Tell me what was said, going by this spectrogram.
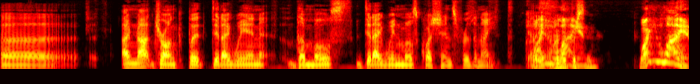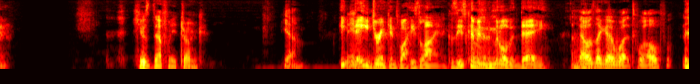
Uh, I'm not drunk, but did I win the most? Did I win most questions for the night? Why are you lying? Why are you lying? He was definitely drunk. Yeah. He Maybe. day drinking's why he's lying because he's coming in the middle of the day. That was like a what, twelve?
